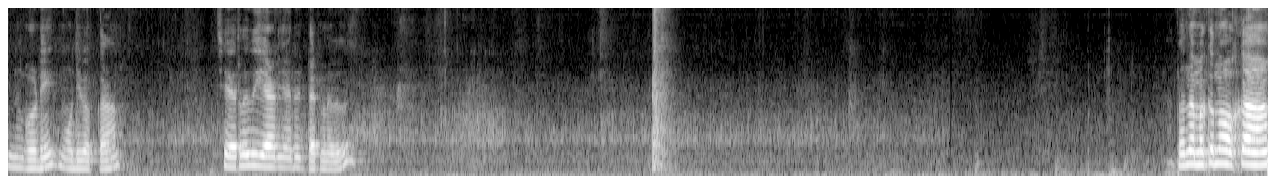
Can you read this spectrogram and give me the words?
ഇന്നും കൂടി മൂടി വെക്കാം ചെറുതീയാണ് ഞാൻ ഇട്ടേക്കുന്നത് അപ്പം നമുക്ക് നോക്കാം.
